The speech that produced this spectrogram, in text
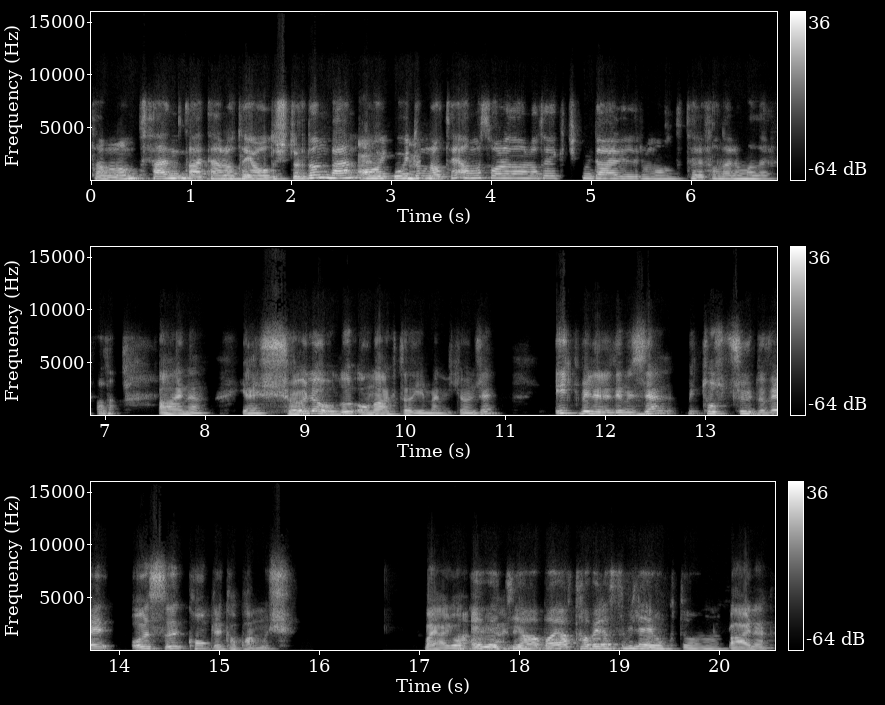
Tamam. Sen zaten rotayı oluşturdun. Ben Aynen. uydum rotaya ama sonradan rotaya küçük müdahalelerim oldu. Telefon aramaları falan. Aynen. Yani şöyle oldu, onu aktarayım ben ilk önce. İlk belirlediğimiz yer bir tostçuydu ve orası komple kapanmış. Bayağı yok evet yani. ya bayağı tabelası bile yoktu onun. Aynen.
